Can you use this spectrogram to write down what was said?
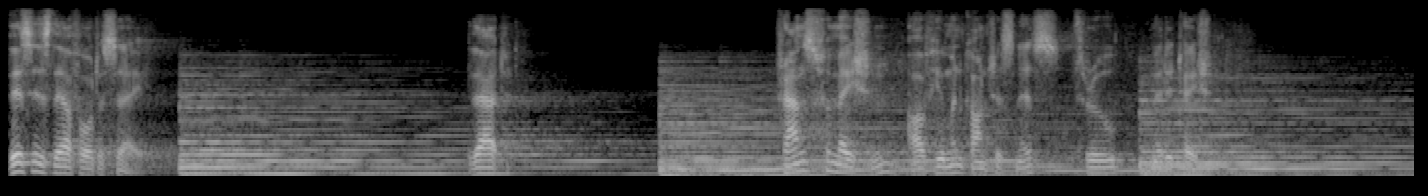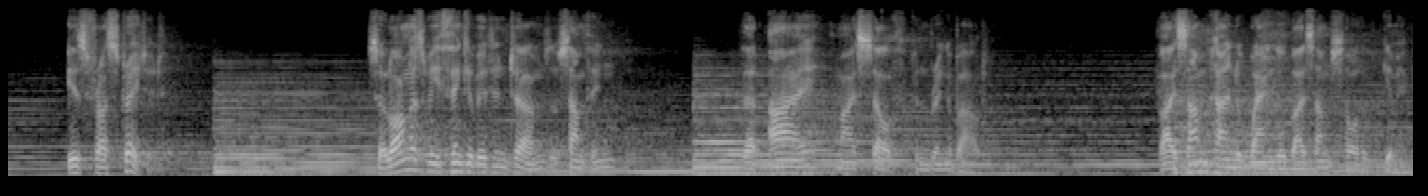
This is therefore to say that transformation of human consciousness through meditation is frustrated so long as we think of it in terms of something that I myself can bring about by some kind of wangle, by some sort of gimmick.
